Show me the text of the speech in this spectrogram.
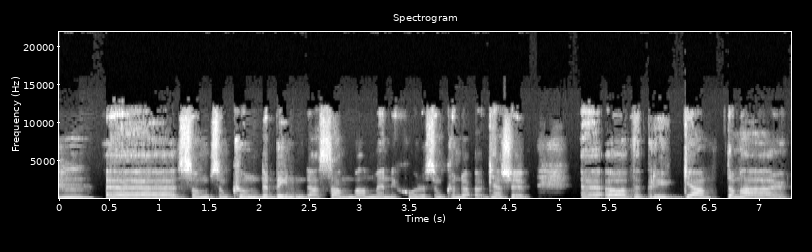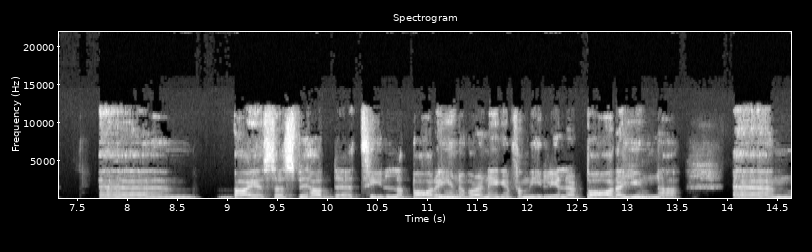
Mm. Eh, som, som kunde binda samman människor och som kunde kanske eh, överbrygga de här eh, biases vi hade till att bara gynna vår egen familj eller bara gynna ehm,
